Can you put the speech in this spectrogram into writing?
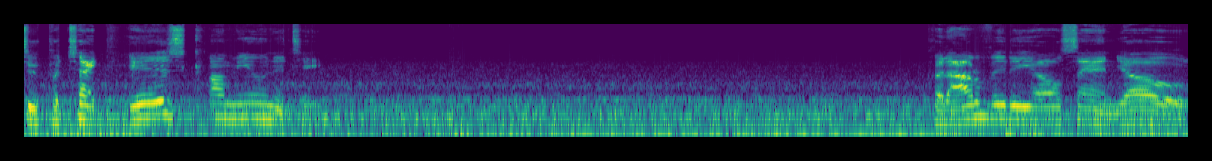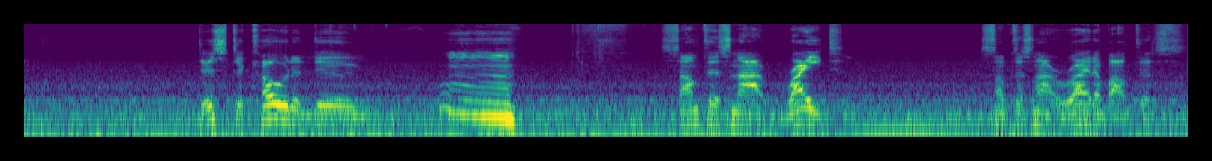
To protect his community. Put out a video saying, "Yo, this Dakota dude." Hmm Something's not right. Something's not right about this.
